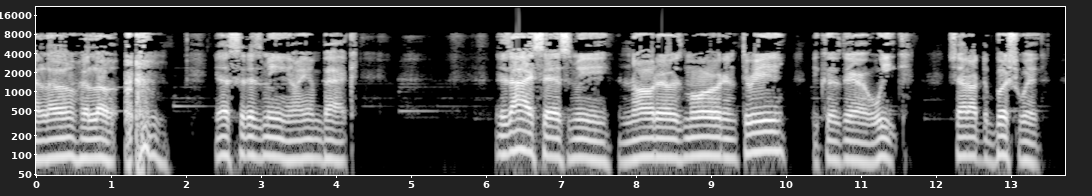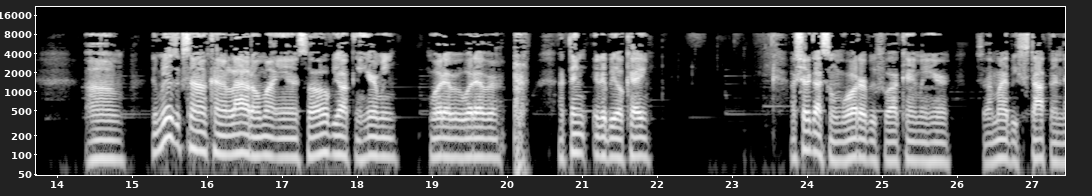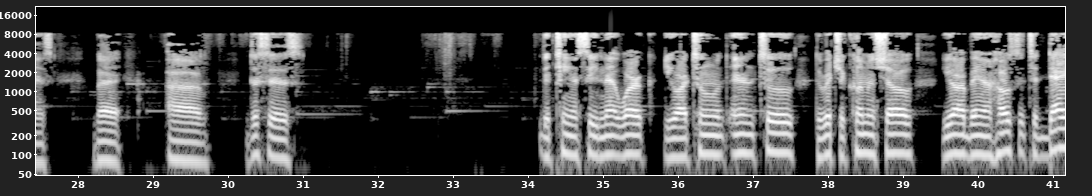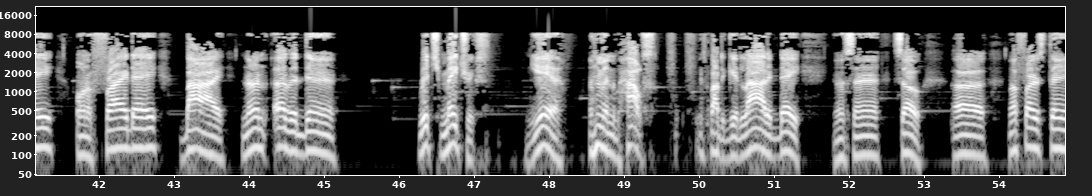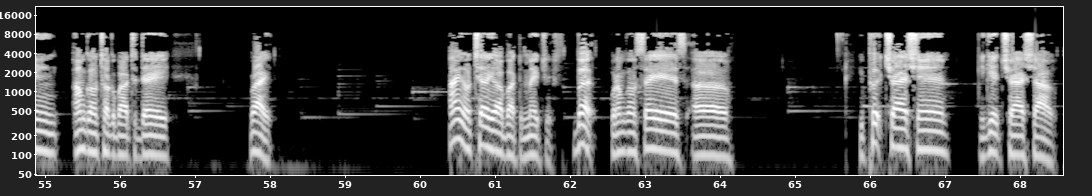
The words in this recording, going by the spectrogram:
Hello, hello. yes, it is me. I am back. As I says me, no, there is more than three because they are weak. Shout out to Bushwick. Um, the music sound kind of loud on my end, so I hope y'all can hear me. Whatever, whatever. I think it'll be okay. I should have got some water before I came in here, so I might be stopping this. But uh, this is the TNC network. You are tuned into the Richard Clemens Show. You are being hosted today on a Friday by none other than Rich Matrixx. Yeah, I'm in the house. It's about to get loud today. You know what I'm saying? So, uh, my first thing I'm going to talk about today, right. I ain't to tell y'all about the Matrix, but what I'm to say is, uh, you put trash in, you get trash out.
